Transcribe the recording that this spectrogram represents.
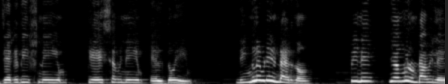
ജഗദീഷിനെയും കേശവിനെയും എൽദോയെയും. നിങ്ങളിവിടെ ഉണ്ടായിരുന്നോ? പിന്നെ ഞങ്ങളുണ്ടാവില്ലേ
